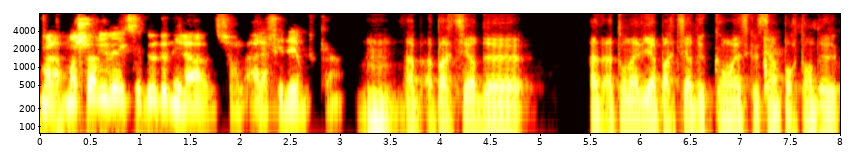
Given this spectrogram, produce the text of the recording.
voilà, moi je suis arrivé avec ces deux données-là sur à la Fédé en tout cas. Mmh. À, partir de, à, ton avis, à partir de quand est-ce que c'est important de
